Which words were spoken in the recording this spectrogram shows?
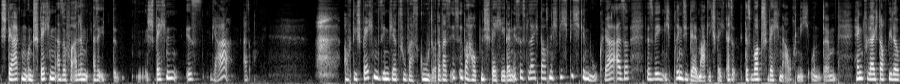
Stärken und Schwächen, also vor allem, also ich, Schwächen ist, ja, also auch die Schwächen sind ja zu was gut oder was ist überhaupt eine Schwäche, dann ist es vielleicht auch nicht wichtig genug. Ja, also deswegen, ich prinzipiell mag ich Schwächen, also das Wort Schwächen auch nicht und ähm, hängt vielleicht auch wieder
